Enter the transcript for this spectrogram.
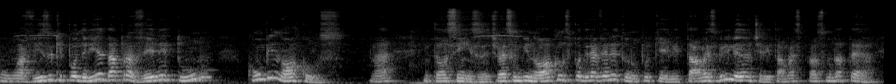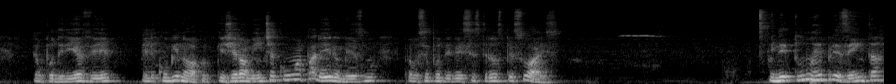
um aviso que poderia dar para ver Netuno com binóculos, né? Então, assim, se você tivesse um binóculos, poderia ver Netuno, porque ele está mais brilhante, ele está mais próximo da Terra. Então, poderia ver ele com binóculo, porque geralmente é com um aparelho mesmo, para você poder ver esses transpessoais. E Netuno representa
